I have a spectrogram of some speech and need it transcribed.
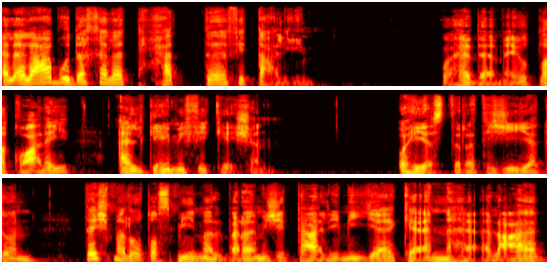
الألعاب دخلت حتى في التعليم وهذا ما يطلق عليه ال gamification وهي استراتيجية تشمل تصميم البرامج التعليمية كأنها ألعاب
